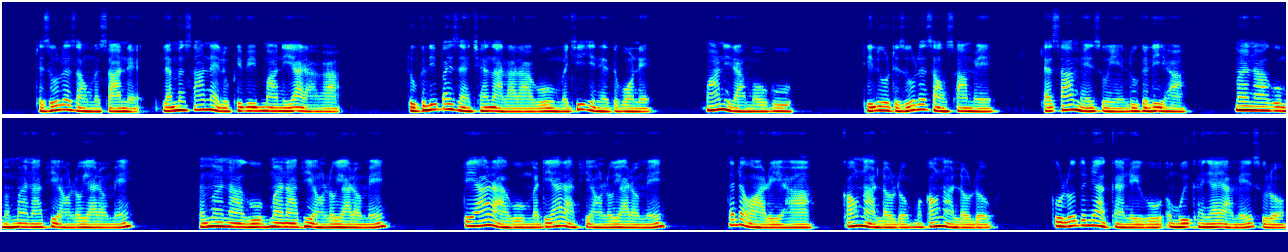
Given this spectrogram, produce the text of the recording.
။တစိုးလက်ဆောင်မစားနဲ့လက်မစားနဲ့လို့ဖေးဖေးမှားနေရတာကလူကလေးပိုက်ဆံချမ်းသာလာတာကိုမကြည့်ကျင်တဲ့သဘောနဲ့မှားနေတာမဟုတ်ဘူး။ဒီလိုတစိုးလက်ဆောင်စားမယ်လက်စားမယ်ဆိုရင်လူကလေးဟာမှန်တာကိုမမှန်တာဖြစ်အောင်လုပ်ရတော့မယ်။ မမှန်တာကိုမှန်တာဖြစ်အောင်လုပ်ရတော့မယ်။တရားတာကိုမတရားတာဖြစ်အောင်လုပ်ရတော့မယ်တတဝါတွေဟာကောင်းတာလုပ်လို့မကောင်းတာလုပ်လို့ကိုလို့သမျှကံတွေကိုအမွေခံရရမယ်ဆိုတော့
